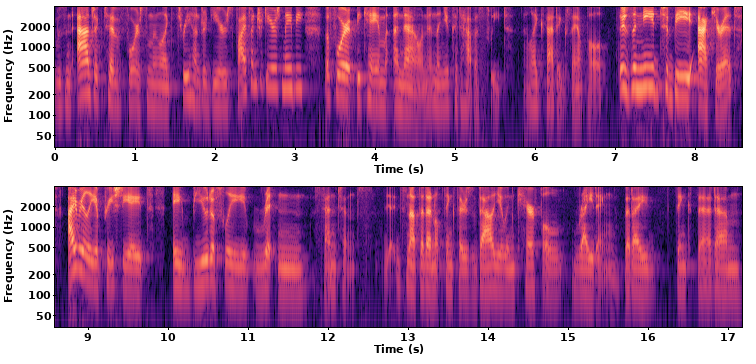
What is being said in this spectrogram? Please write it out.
it was an adjective for something like 300 years, 500 years maybe, before it became a noun, and then you could have a sweet. I like that example. There's the need to be accurate. I really appreciate a beautifully written sentence. It's not that I don't think there's value in careful writing, but I think that um,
